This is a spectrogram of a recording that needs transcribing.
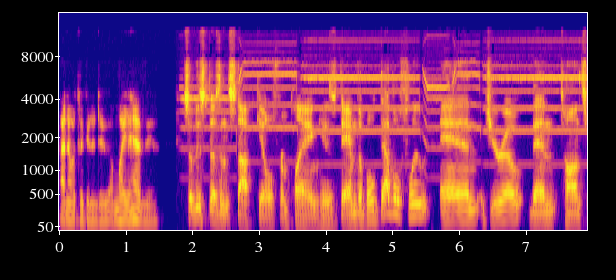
I know what they're gonna do. I'm way ahead of you. So this doesn't stop Gill from playing his damnable devil flute, and Jiro then taunts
